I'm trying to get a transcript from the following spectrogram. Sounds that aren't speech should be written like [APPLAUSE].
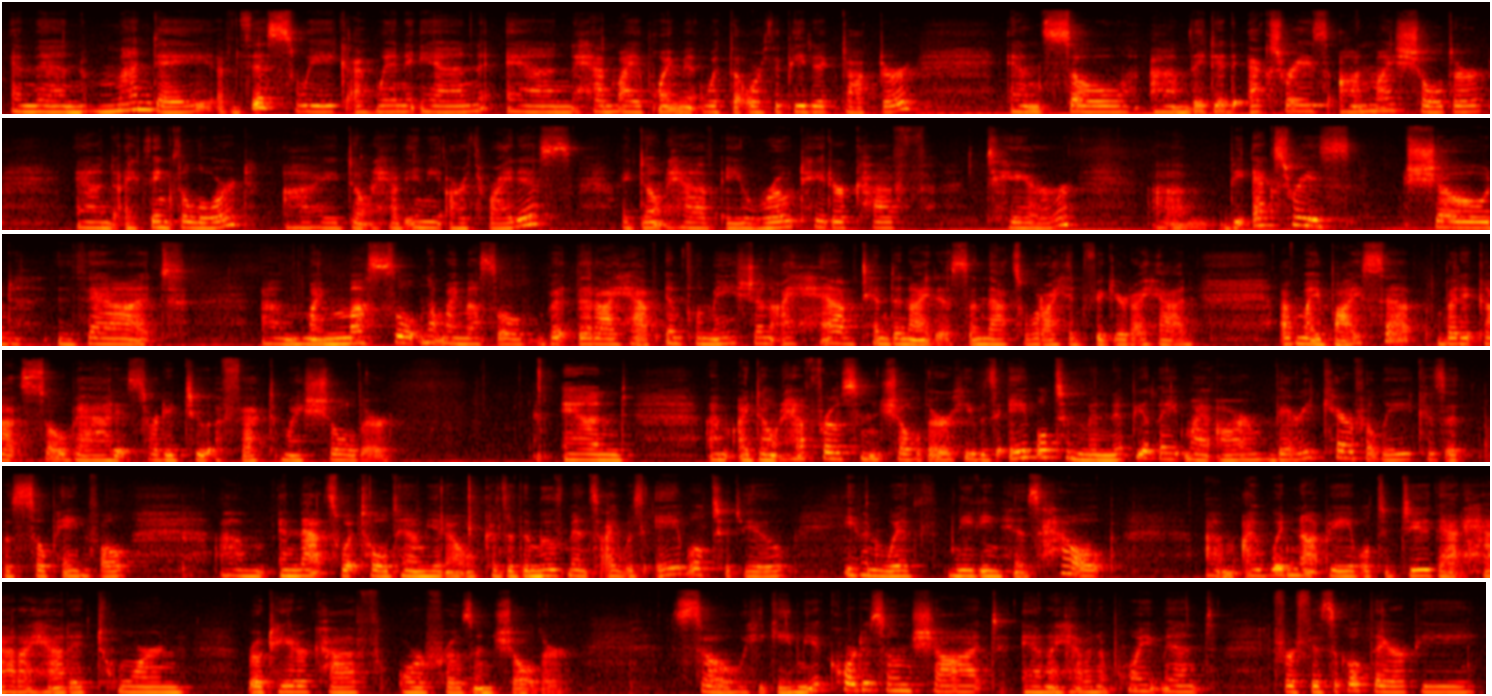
And then Monday of this week, I went in and had my appointment with the orthopedic doctor and so um, they did x-rays on my shoulder and I thank the Lord. I don't have any arthritis. I don't have a rotator cuff tear. Um, the x-rays showed that um, my muscle, not my muscle, but that I have inflammation. I have tendonitis and that's what I had figured I had of my bicep, but it got so bad it started to affect my shoulder and um, I don't have frozen shoulder. He was able to manipulate my arm very carefully because it was so painful. Um, and that's what told him, you know, because of the movements I was able to do, even with needing his help, um, I would not be able to do that had I had a torn rotator cuff or frozen shoulder. So he gave me a cortisone shot and I have an appointment for physical therapy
